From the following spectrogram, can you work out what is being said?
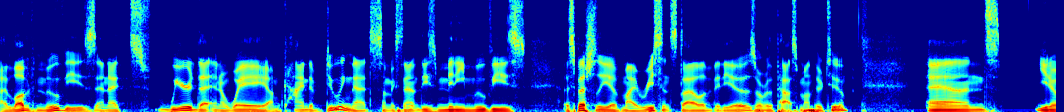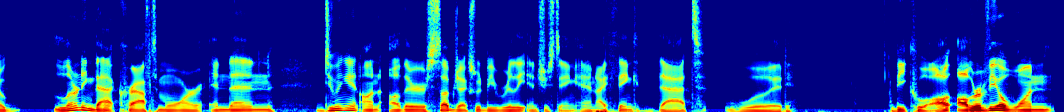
I loved movies. And it's weird that in a way I'm kind of doing that to some extent. These mini movies, especially of my recent style of videos over the past month or two. And, you know, learning that craft more and then doing it on other subjects would be really interesting. And I think that would be cool. I'll, I'll reveal one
